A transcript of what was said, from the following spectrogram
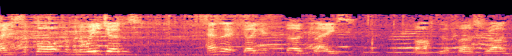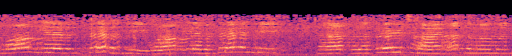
Plenty support from the Norwegians. Henrik going into third place after the first run. 111.70, 111.70. That's the third time at the moment.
